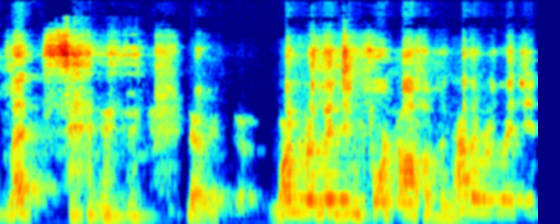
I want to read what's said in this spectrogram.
let's no one religion forked off of another religion.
